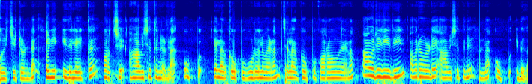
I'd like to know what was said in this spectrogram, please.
ഒഴിച്ചിട്ടുണ്ട്. ഇനി ഇതിലേക്ക് കുറച്ച് ആവശ്യത്തിനുള്ള ഉപ്പ്. ചിലർക്ക് ഉപ്പ് കൂടുതൽ വേണം ചിലർക്ക് ഉപ്പ് കുറവ് വേണം. ആ ഒരു രീതിയിൽ അവരവരുടെ ആവശ്യത്തിന് ഉള്ള ഉപ്പ് ഇടുക.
